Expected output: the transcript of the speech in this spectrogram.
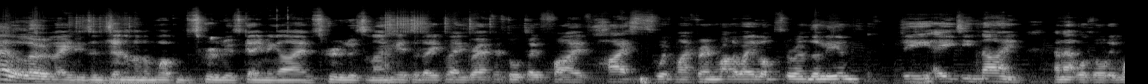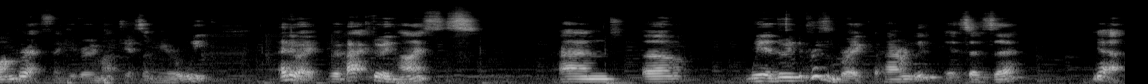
Hello, ladies and gentlemen, and welcome to Screw Loose Gaming. I am Screw Loose, and I'm here today playing Grand Theft Auto 5 Heists with my friend Runaway Lobster and the Liam G89. And that was all in one breath. Thank you very much. Yes, I'm here a week. Anyway, we're back doing heists, and um, we're doing the prison break, apparently. It says there. Yeah,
